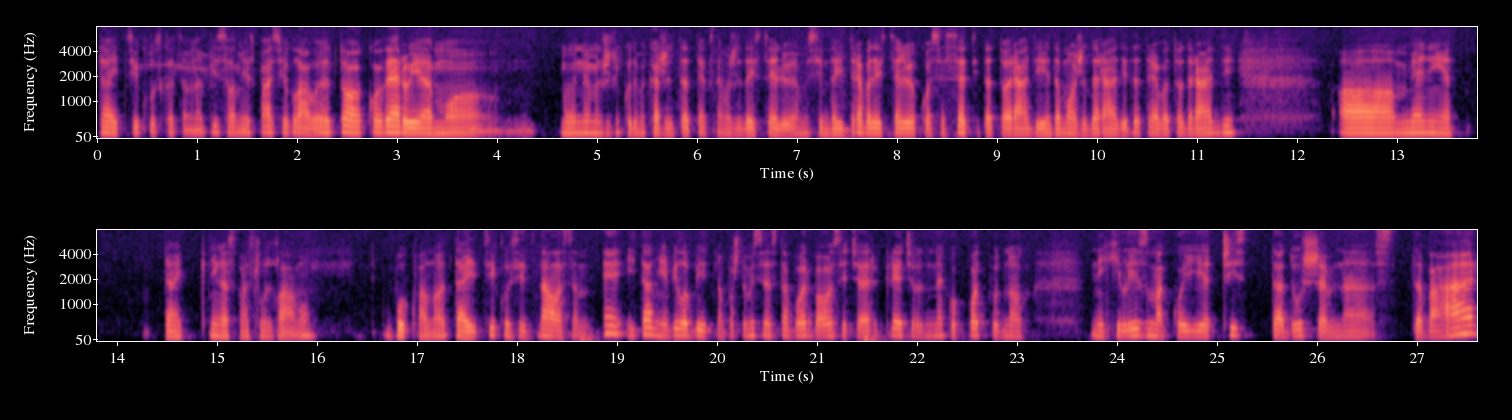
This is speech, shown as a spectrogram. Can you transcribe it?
taj ciklus kad sam napisala mi je spasio glavu. Je to ako verujemo, ne može niko da mi kaže da tekst ne može da isceljuje. Mislim da i treba da isceljuje ko se seti da to radi i da može da radi, da treba to da radi. A, meni je taj knjiga spasila glavu. Bukvalno, taj ciklus i znala sam, e, i tad mi je bilo bitno, pošto mislim da se ta borba osjeća jer kreće od nekog potpunog nihilizma koji je čist ta duševna stvar,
